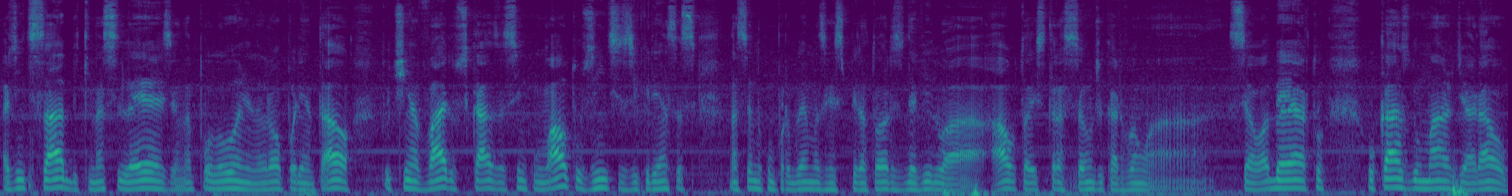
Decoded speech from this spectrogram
A gente sabe que na Silésia, na Polônia, na Europa Oriental, tu tinha vários casos assim com altos índices de crianças nascendo com problemas respiratórios devido à alta extração de carvão a céu aberto. O caso do Mar de Aral,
